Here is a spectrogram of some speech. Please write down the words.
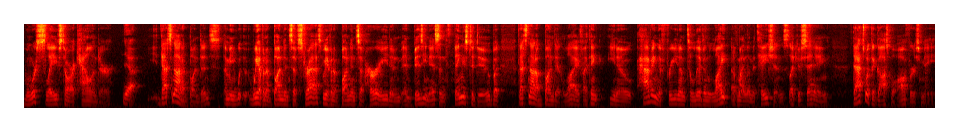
when we're slaves to our calendar, Yeah. that's not abundance. I mean, we, we have an abundance of stress, we have an abundance of hurried and, and busyness and things to do, but that's not abundant life. I think, you know, having the freedom to live in light of my limitations, like you're saying, that's what the gospel offers me.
